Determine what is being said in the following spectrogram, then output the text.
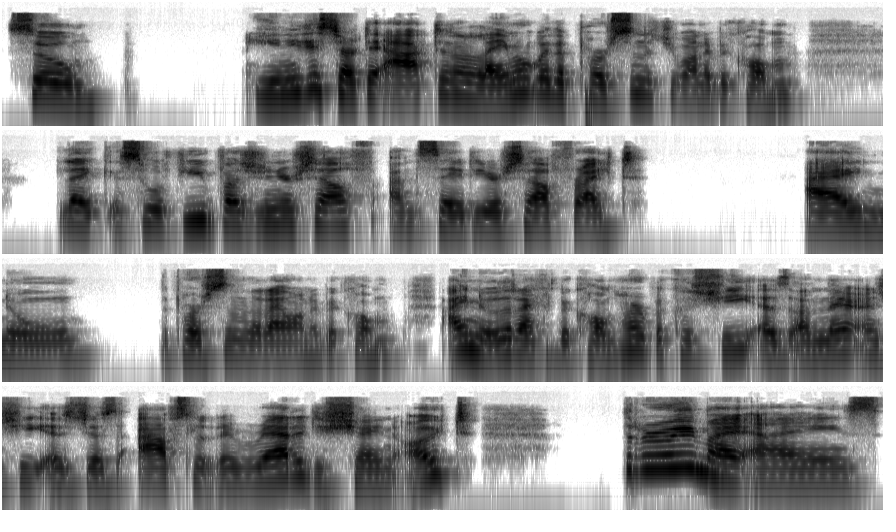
So you need to start to act in alignment with the person that you want to become. Like, so if you vision yourself and say to yourself, right, I know the person that I want to become. I know that I can become her because she is in there and she is just absolutely ready to shine out through my eyes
